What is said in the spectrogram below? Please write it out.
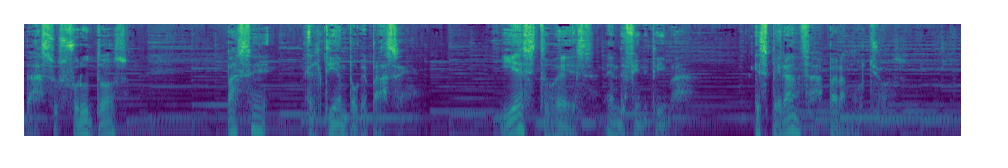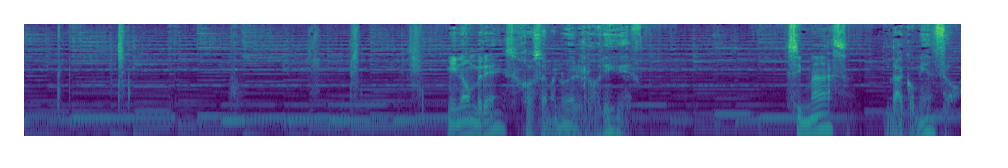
da sus frutos, pase el tiempo que pase. Y esto es, en definitiva, esperanza para muchos. Mi nombre es José Manuel Rodríguez. Sin más, da comienzo.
